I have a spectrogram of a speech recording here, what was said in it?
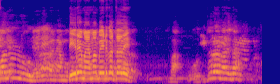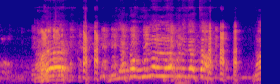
పనులు మా అమ్మ బయటకు వస్తుంది వద్దురా నాయన ఊళ్ళో లేకుండా చేస్తా నా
